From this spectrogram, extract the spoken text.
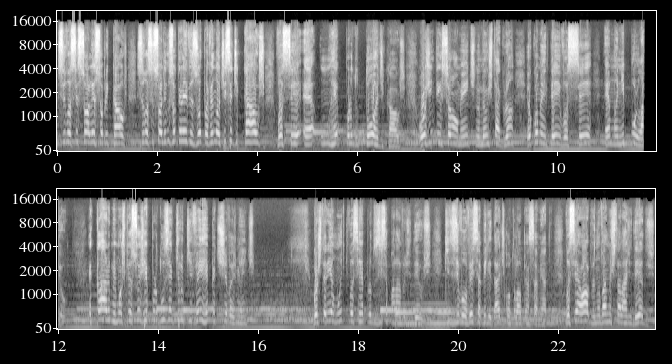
se você só lê sobre caos, se você só liga o seu televisor para ver notícia de caos, você é um reprodutor de caos. Hoje, intencionalmente, no meu Instagram, eu comentei: você é manipulável. É claro, meu irmão, as pessoas reproduzem aquilo que vem repetitivamente. Gostaria muito que você reproduzisse a palavra de Deus, que desenvolvesse a habilidade de controlar o pensamento. Você, é óbvio, não vai no estalar de dedos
